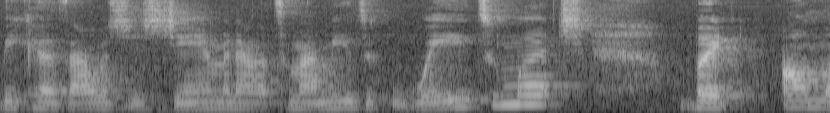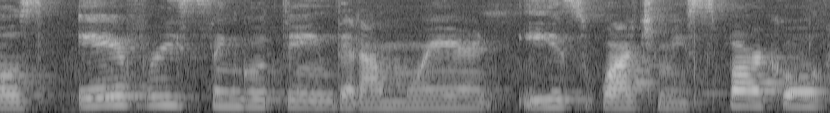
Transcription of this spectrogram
because I was just jamming out to my music way too much. But almost every single thing that I'm wearing is watch me sparkle.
